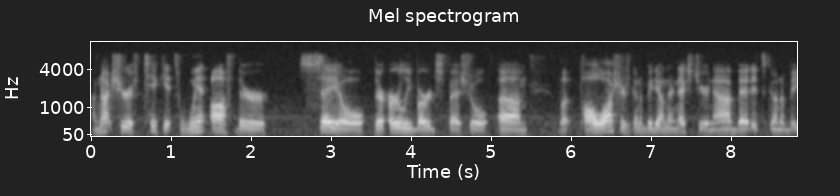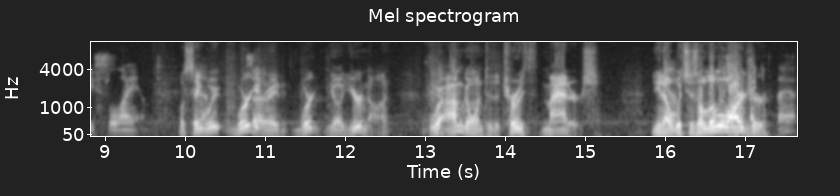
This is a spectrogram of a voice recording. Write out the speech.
I'm not sure if tickets went off their sale, their early bird special. Um, but Paul Washer is going to be down there next year. Now I bet it's going to be slammed. Well, see, Yeah. we're we're So- getting ready. To, we're you know, you're not. We're, I'm going to the Truth Matters. You know, Yeah. which is a little Wish I could make larger. That.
